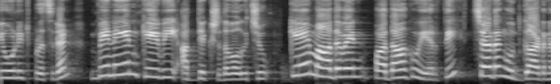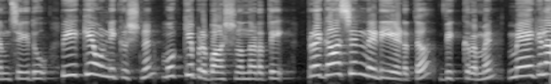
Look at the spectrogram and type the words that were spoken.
Unit president Vinayan K V അധ്യക്ഷത വഹിച്ചു. കെ മാധവൻ പതാക ഉയർത്തി ചടങ്ങ് ഉദ്ഘാടനം ചെയ്തു. പി കെ ഉണ്ണികൃഷ്ണൻ മുഖ്യപ്രഭാഷണം നടത്തി. പ്രകാശൻ നെടിയേടത്ത് വിക്രമൻ മേഖലാ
